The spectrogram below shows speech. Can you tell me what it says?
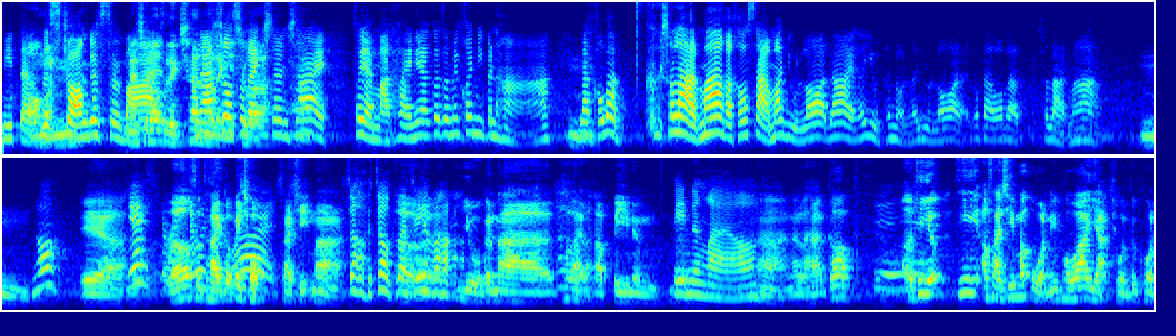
มีแต่อ๋อเหมื the อน strongest survive natural selection อะไรอย่างงี้ natural ใช่ ปะ selection ใช่ส่วนใหญ่หมาไทยเนี่ยก็จะไม่ค่อยมีปัญหาอืมแต่เขาแบบคือฉลาดมากอะเขาสามารถอยู่รอดได้ ถ้าอยู่ถนนแล้วอยู่รอดอะก็แปลว่าแบบฉลาดมากอืมเนาะเอีย Yes, แล้วสุดท้ายก็ไปฉก right. ซาชิมาจบจบซาชิมาเอ่ออยู่กันมาเท่าไหร่แล้วครับ ปีหนึ่งปีหนึ่งแล้วอ่านั่นแหละฮะก็เอ่อที่เยอะที่เอาซาชิมาอวดนี่เพราะว่าอยากชวนทุกคน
